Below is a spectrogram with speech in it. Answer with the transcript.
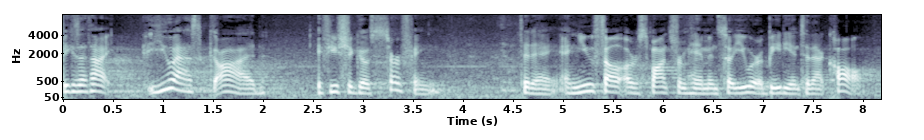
because I thought, you asked God if you should go surfing today, and you felt a response from Him, and so you were obedient to that call.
